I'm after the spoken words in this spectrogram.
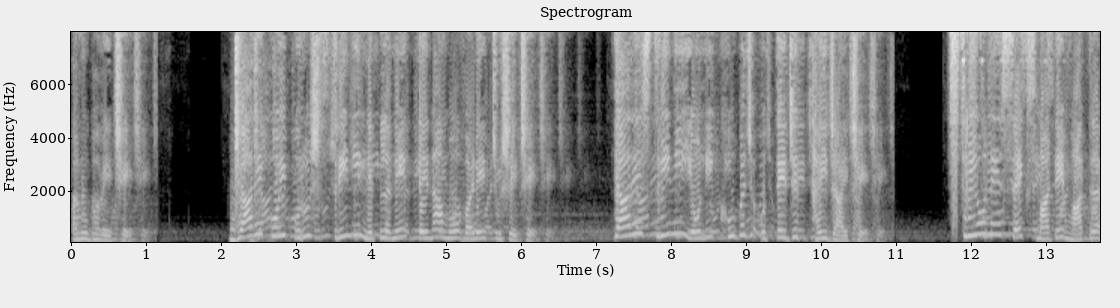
અનુભવે છે. જ્યારે કોઈ પુરુષ સ્ત્રીની નિપલને તેના મો વડે ચૂસે છે, ત્યારે સ્ત્રીની યોની ખૂબ જ ઉત્તેજિત થઈ જાય છે. સ્ત્રીઓને સેક્સ માટે માત્ર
